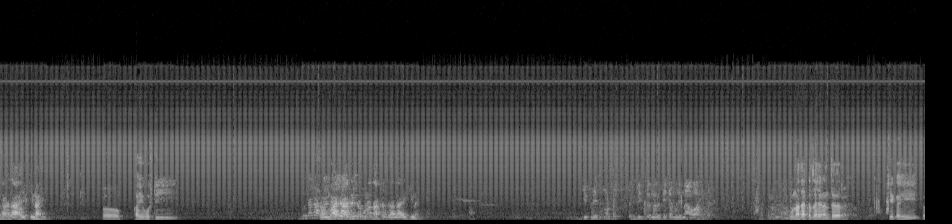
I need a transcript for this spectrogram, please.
झाला आहे की नाही? काही गोष्टी संभाजीराजेचा गुन्हा दाखल झाला आहे की नाही? जी प्रेस नोट रिलीज करणार आहे त्याच्यामध्ये नाव आहे. गुन्हा दाखल झाल्यानंतर जे काही अ,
